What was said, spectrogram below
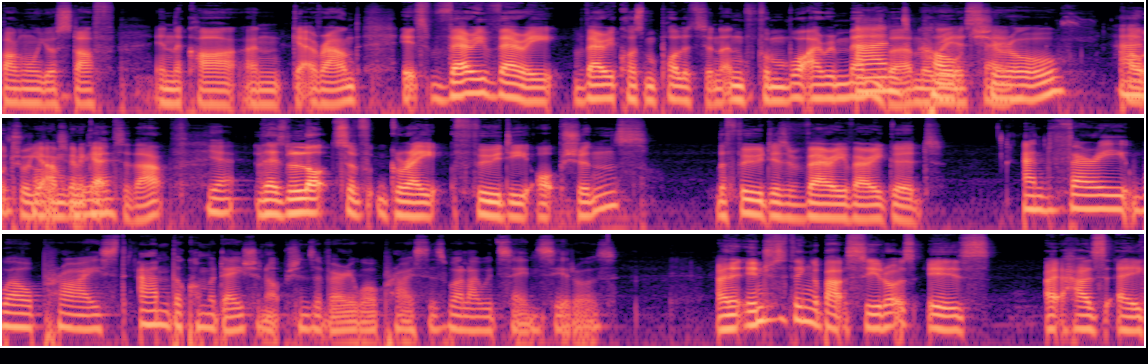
bung all your stuff in the car and get around. It's very very very cosmopolitan. And from what i remember and maria saying, cultural. And cultural yeah i'm going to cultural, get to that. Yeah. there's lots of great foodie options. The food is very very good And very well priced, and the accommodation options are very well priced as well. I would say in Syros. And an interesting thing about Syros is it has a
